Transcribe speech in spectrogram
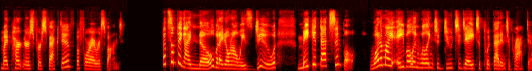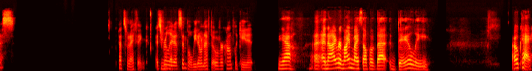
my partner's perspective before I respond. That's something I know, but I don't always do. Make it that simple. What am I able and willing to do today to put that into practice? That's what I think. It's really that simple. We don't have to overcomplicate it. Yeah. And I remind myself of that daily. Okay.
